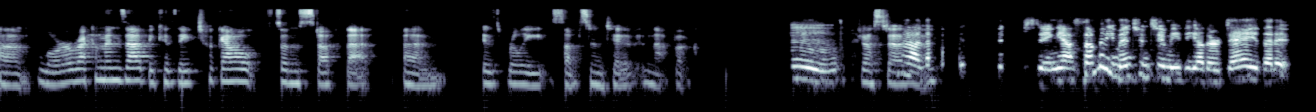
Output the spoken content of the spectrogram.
um, Laura recommends that because they took out some stuff that um, is really substantive in that book. Mm. Just as yeah, interesting. Yeah, somebody mentioned to me the other day that it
